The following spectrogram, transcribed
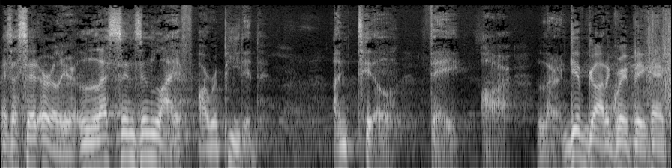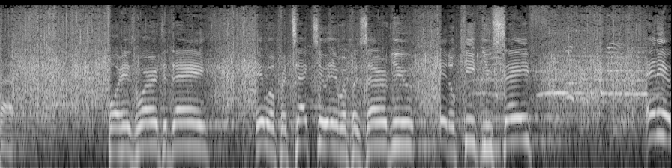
As I said earlier, lessons in life are repeated until they are learned. Give God a great big hand clap for his word today. It will protect you, it will preserve you, it'll keep you safe. Ain't he a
